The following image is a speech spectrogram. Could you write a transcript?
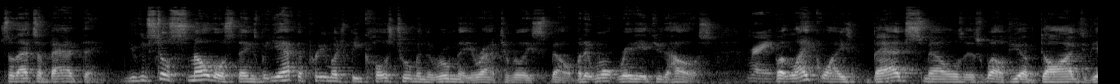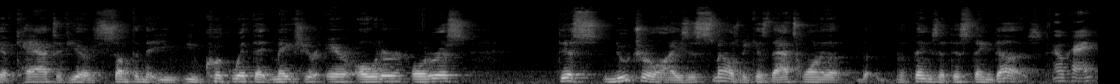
so that's a bad thing. You can still smell those things, but you have to pretty much be close to them in the room that you're at to really smell. But it won't radiate through the house. right. But likewise, bad smells as well. If you have dogs, if you have cats, if you have something that you, you cook with that makes your air odor odorous, this neutralizes smells because that's one of the, the, the things that this thing does. okay.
